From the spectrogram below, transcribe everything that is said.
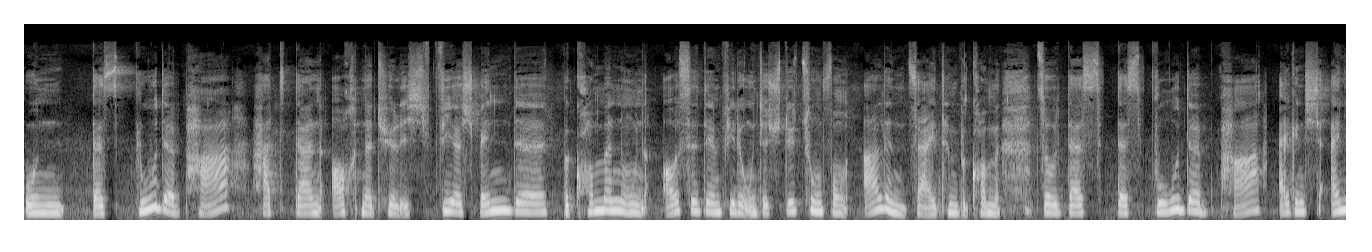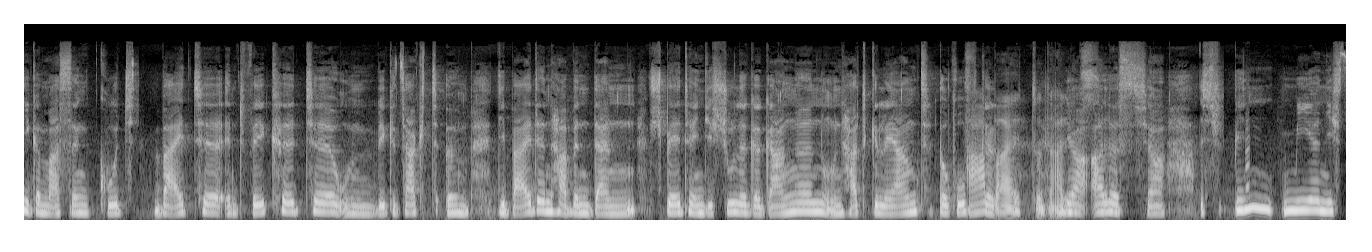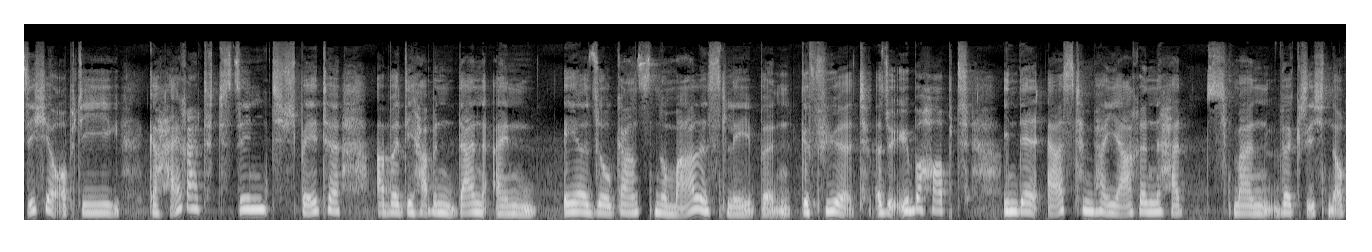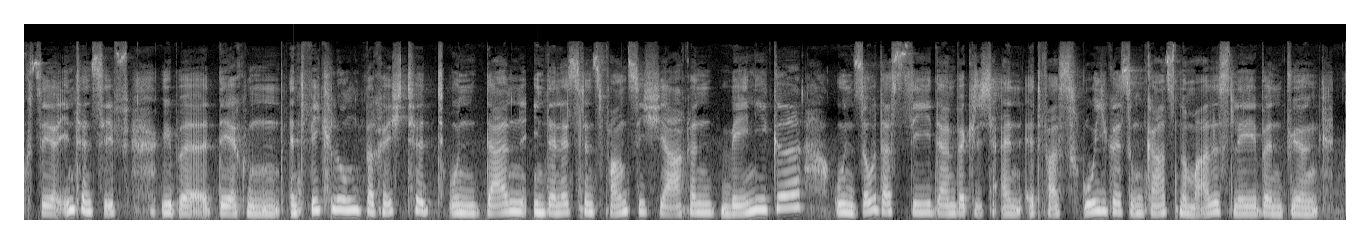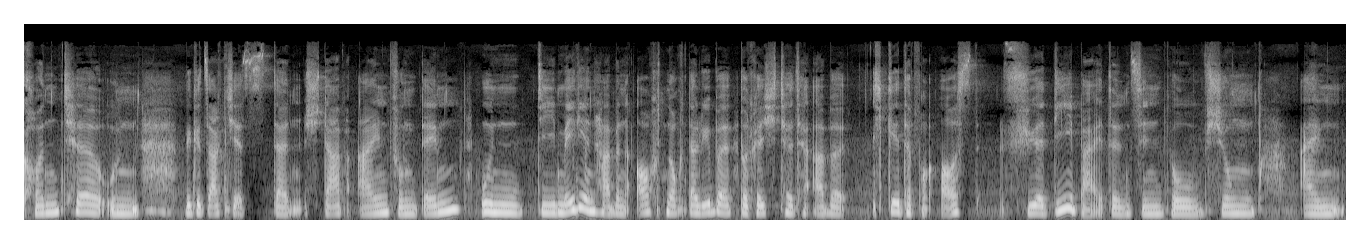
und das Bruderpaar hat dann auch natürlich viel Spende bekommen und außerdem viele Unterstützung von allen Seiten bekommen, so dass das Bruderpaar eigentlich einigermaßen gut weiterentwickelte und wie gesagt, ähm, die beiden haben dann später in die Schule gegangen und hat gelernt, Beruf Arbeit und alles. Ja, alles, ja. Ich bin mir nicht sicher, ob die geheiratet sind später, aber die haben dann ein eher so ganz normales Leben geführt. Also überhaupt in den ersten paar Jahren hat man wirklich noch sehr intensiv über deren Entwicklung berichtet und dann in den letzten 20 Jahren weniger und so, dass sie dann wirklich ein etwas ruhiges und ganz normales Leben führen konnte und wie gesagt, jetzt dann starb ein von denen und die Medien haben auch noch darüber berichtet, aber ich gehe davon aus, für die beiden sind wohl schon ein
